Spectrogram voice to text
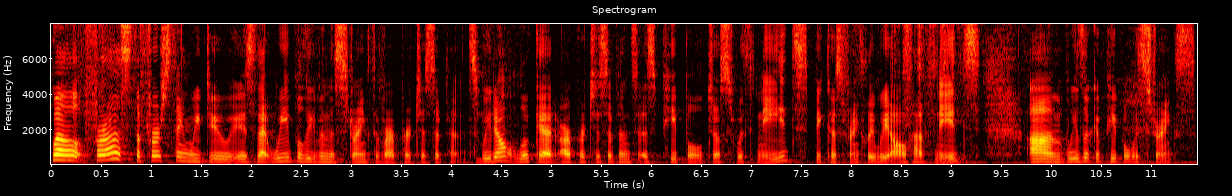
Well, for us, the first thing we do is that we believe in the strength of our participants. We don't look at our participants as people just with needs, because frankly, we all have needs. Um, we look at people with strengths.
